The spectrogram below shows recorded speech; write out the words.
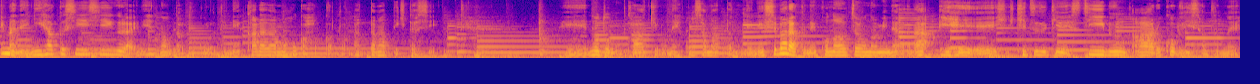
今ね 200cc ぐらいね飲んだところでね体もほかほかと温まってきたしえー、喉の渇きもね収まったのでねしばらくねこのお茶を飲みながら、えー、引き続きねスティーブン・ R・ コビーさんのね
